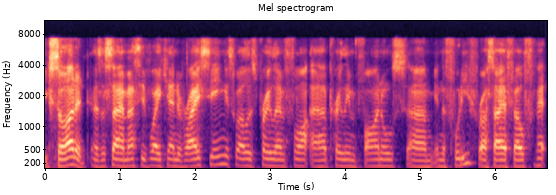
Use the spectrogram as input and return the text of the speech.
Excited, as I say, a massive weekend of racing, as well as prelim fi- uh, prelim finals um, in the footy for us AFL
